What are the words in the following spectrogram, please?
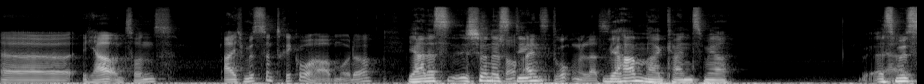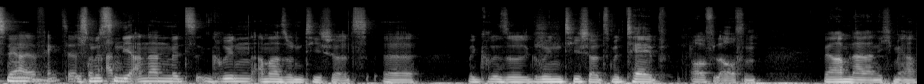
Äh, ja, und sonst? Ah, ich müsste ein Trikot haben, oder? Ja, das ist schon das Ding. eins drucken lassen. Wir haben halt keins mehr. Es Ja, müssten, ja, es schon müssten an. die anderen mit grünen Amazon-T-Shirts, äh, mit grü so grünen T-Shirts mit Tape auflaufen. Wir haben leider nicht mehr.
